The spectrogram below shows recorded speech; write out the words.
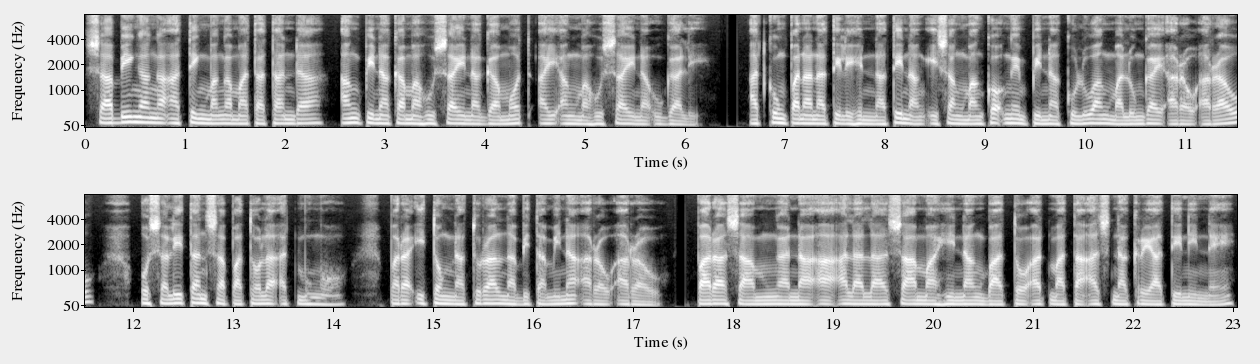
Sabi nga nga ating mga matatanda, ang pinakamahusay na gamot ay ang mahusay na ugali. At kung pananatilihin natin ang isang mangkok ng pinakuluang malunggay araw-araw o salitan sa patola at mungo, para itong natural na bitamina araw-araw para sa mga naaalala sa mahinang bato at mataas na creatinine,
